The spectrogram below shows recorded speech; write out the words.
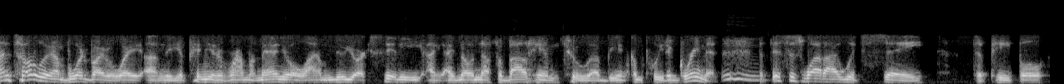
I'm totally on board, by the way, on the opinion of Rahm Emanuel. I'm New York City. I, I know enough about him to uh, be in complete agreement. Mm-hmm. But this is what I would say to people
